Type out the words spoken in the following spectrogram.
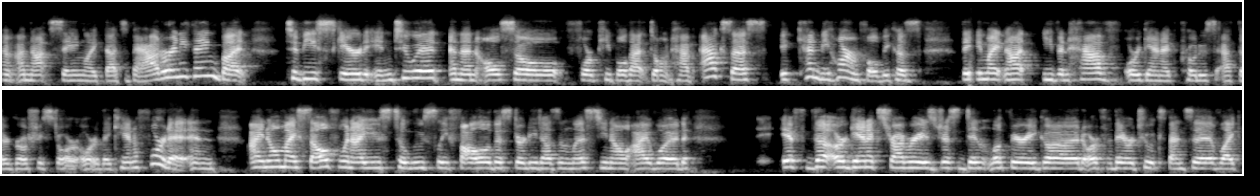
I'm not saying like that's bad or anything, but to be scared into it. And then also for people that don't have access it can be harmful because they might not even have organic produce at their grocery store or they can't afford it. And i know myself when i used to loosely follow this dirty dozen list you know i would if the organic strawberries just didn't look very good or if they were too expensive like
